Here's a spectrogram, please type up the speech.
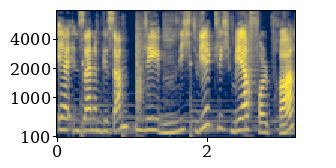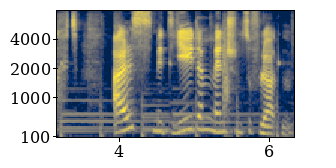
er in seinem gesamten Leben nicht wirklich mehr vollbracht, als mit jedem Menschen zu flirten.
